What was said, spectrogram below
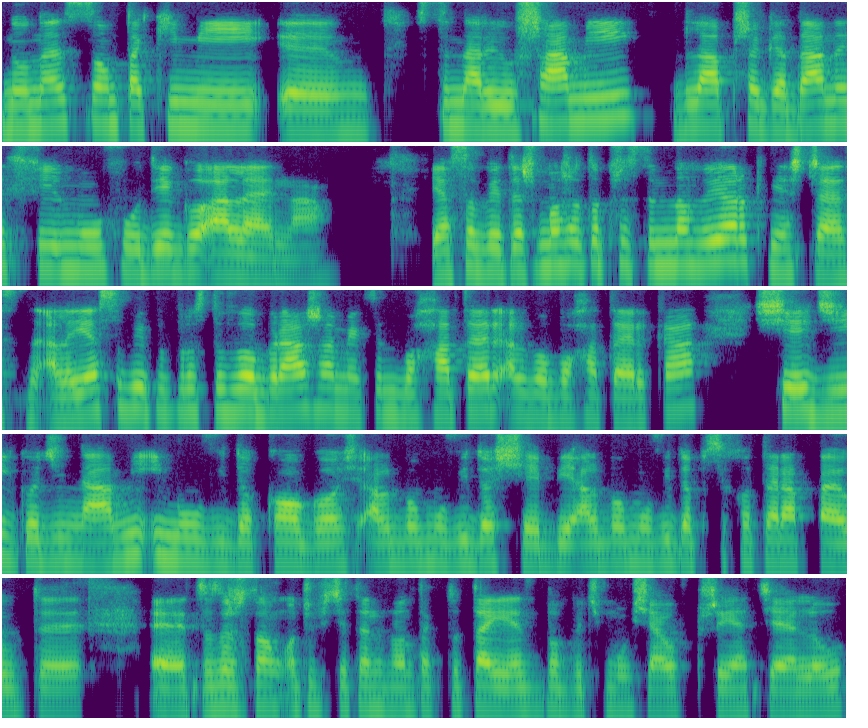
Nunes są takimi scenariuszami dla przegadanych filmów Woody'ego Allena. Ja sobie też, może to przez ten Nowy Jork nieszczęsny, ale ja sobie po prostu wyobrażam, jak ten bohater albo bohaterka siedzi godzinami i mówi do kogoś, albo mówi do siebie, albo mówi do psychoterapeuty, e, co zresztą oczywiście ten wątek tutaj jest, bo być musiał w przyjacielu.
